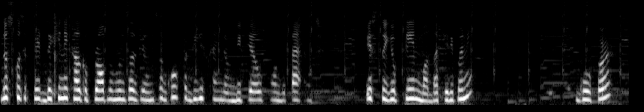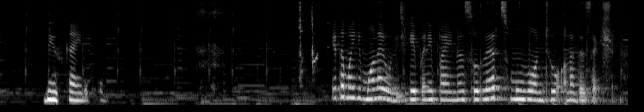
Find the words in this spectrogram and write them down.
जसको चाहिँ पेट देखिने खालको प्रब्लम हुन्छ त्यो हुन्छ go for this kind of details on the pant यस्तो यो प्लेन भन्दाखेरि पनि go for this kind of यता मैले मलाई हुने चाहिँ केही पनि पाइनँ so let's move on to another section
